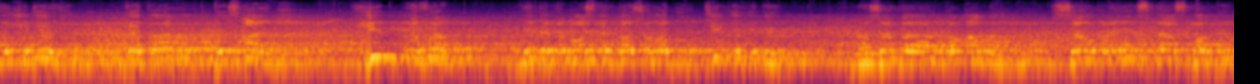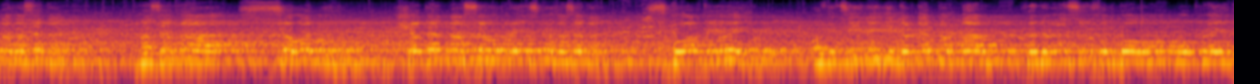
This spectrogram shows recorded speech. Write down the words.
24. Тепер ти знаєш. Хід ФМ від 90-х до сьогодні. Тільки хіти. Газета Команда. Всеукраїнська спортивна газета. Газета сьогодні. Щоденна всеукраїнська газета. Спорт UA. Офіційний інтернет-партнер Федерації футболу України.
